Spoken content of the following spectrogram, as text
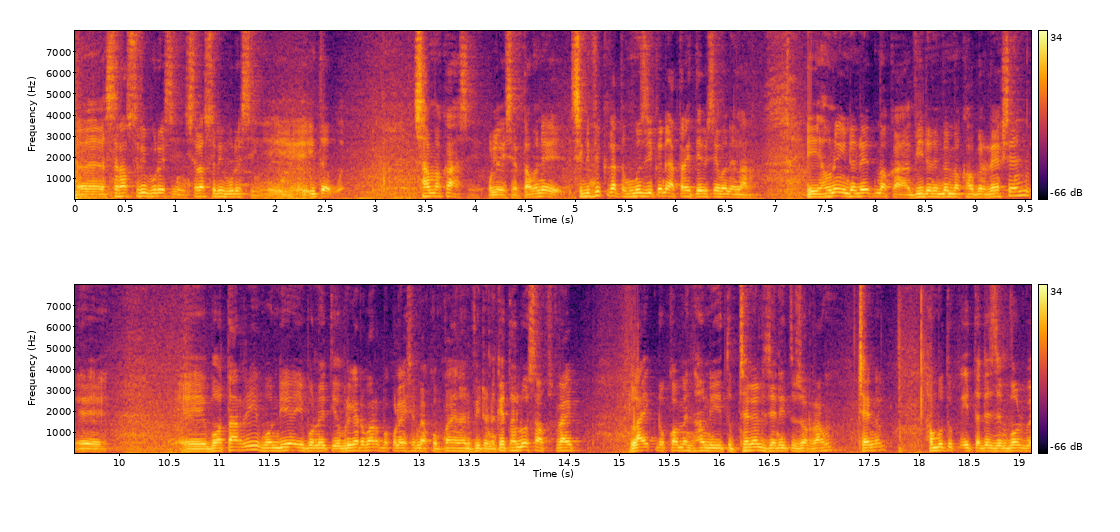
eh, seratus ribu racing seratus ribu racing. Eh, itu sama kasi oleh tahu ni signifikan kata musik ni atrai TV seven elar eh hone internet maka video memang cover reaction eh eh boa tarde bom dia e boa noite obrigado para colega me acompanhar no vídeo kita lu subscribe like no comment hone YouTube channel. Janito Zorrão channel. Hamutuk ita desenvolve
